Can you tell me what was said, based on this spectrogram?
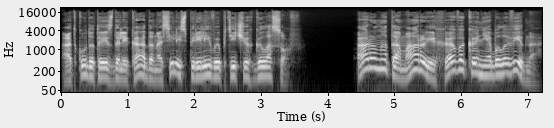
Откуда-то издалека доносились переливы птичьих голосов. Аарона, Тамары и Хавака не было видно,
